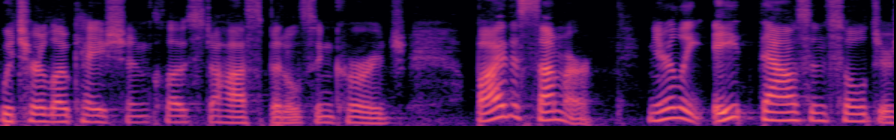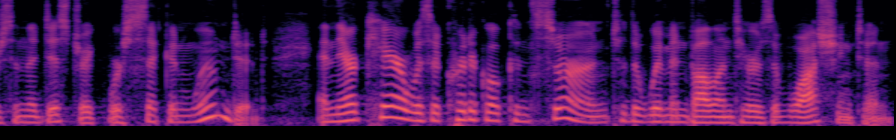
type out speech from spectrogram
which her location close to hospitals encouraged. By the summer, nearly 8,000 soldiers in the district were sick and wounded, and their care was a critical concern to the women volunteers of Washington.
